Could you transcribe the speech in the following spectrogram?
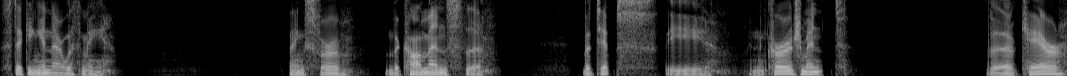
sticking in there with me. Thanks for the comments, the the tips, the encouragement, the care.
